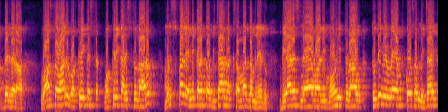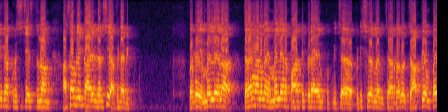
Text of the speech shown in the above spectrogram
అభ్యర్థన. వాస్తవాలు వక్రీకరిస్తున్నారు. మున్సిపల్ ఎన్నికలతో విచారణకు సంబంధం లేదు. బీఆర్ఎస్ న్యాయవాది మోహిత్ రావు తుది నిర్ణయం కోసం నిజాయితీగా కృషి చేస్తున్నాం. అసెంబ్లీ కార్యదర్శి అఫిడవిట్. పైగా ఎమ్మెల్యేల తెలంగాణలో ఎమ్మెల్యేల పార్టీ ఫిరాయింపు పిటిషనర్ల విచారణలో జాప్యంపై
